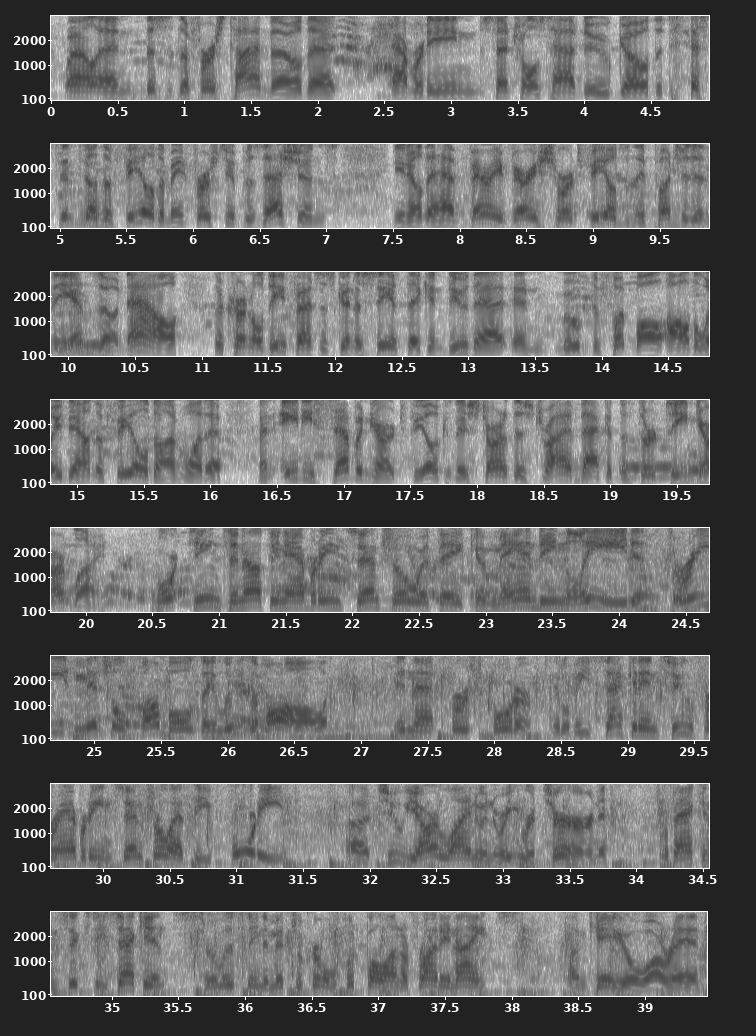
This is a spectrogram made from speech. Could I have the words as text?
Well, and this is the first time, though, that Aberdeen Central's had to go the distance of the mm-hmm. field. I mean, first two possessions, you know, they have very, very short fields and they punch it in the end zone. Now, the Colonel defense is going to see if they can do that and move the football all the way down the field on what, a, an 87 yard field because they started this drive back at the 13 yard line. 14 to nothing Aberdeen Central with a commanding lead. Three Mitchell fumbles. They lose them all in that first quarter. It'll be second and two for Aberdeen Central at the 42 uh, yard line when we return. We're back in 60 seconds. You're listening to Mitchell Colonel football on a Friday night on KORN.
